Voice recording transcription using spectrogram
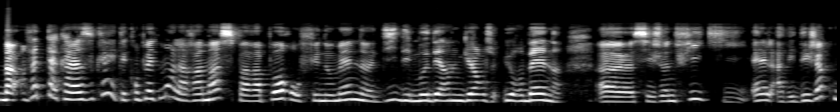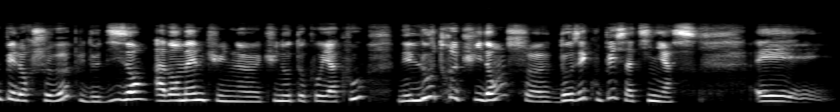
bah, en fait, Takarazuka était complètement à la ramasse par rapport au phénomène dit des modern girls urbaines. Euh, ces jeunes filles qui, elles, avaient déjà coupé leurs cheveux plus de dix ans avant même qu'une qu'une otokoyaku n'ait l'outrecuidance euh, d'oser couper sa tignasse. Et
